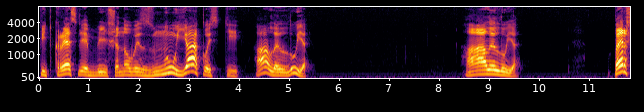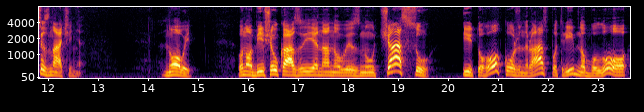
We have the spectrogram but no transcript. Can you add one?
підкреслює більше новизну якості. Аллилуйя! Аллилуйя! Перше значення новий. Воно більше указує на новизну часу. І того кожен раз потрібно було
